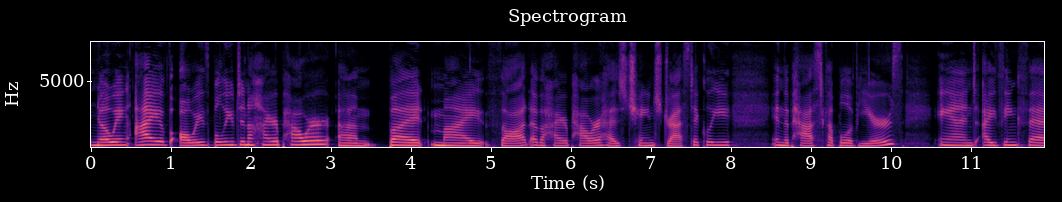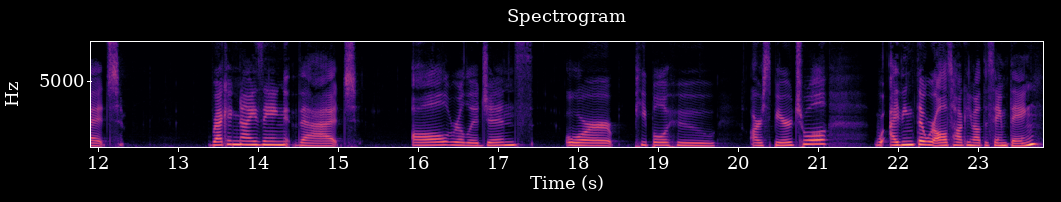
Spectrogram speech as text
knowing I've always believed in a higher power, um, but my thought of a higher power has changed drastically in the past couple of years. And I think that recognizing that all religions or people who are spiritual, I think that we're all talking about the same thing.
